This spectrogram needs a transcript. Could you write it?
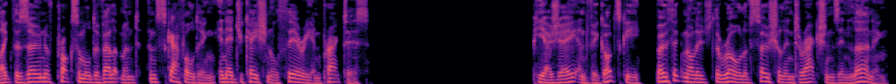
like the zone of proximal development and scaffolding in educational theory and practice. Piaget and Vygotsky both acknowledged the role of social interactions in learning,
